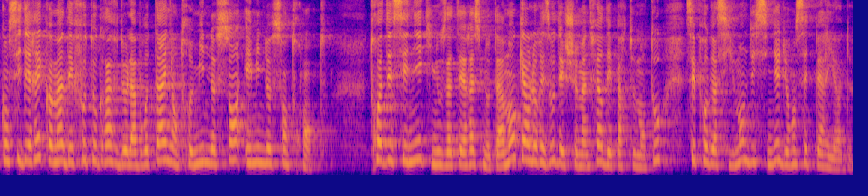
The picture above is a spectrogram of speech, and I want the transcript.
considéré comme un des photographes de la Bretagne entre 1900 et 1930. Trois décennies qui nous intéressent notamment car le réseau des chemins de fer départementaux s'est progressivement dessiné durant cette période.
